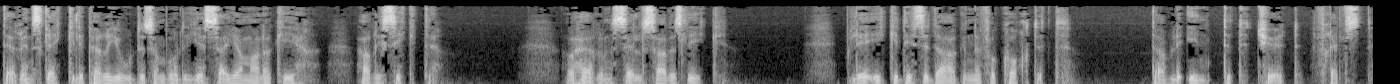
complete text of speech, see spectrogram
Det er en skrekkelig periode som både Jesaja og Malaki har i sikte, og Herren selv sa det slik, ble ikke disse dagene forkortet, da ble intet kjød frelst.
